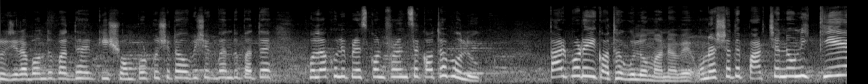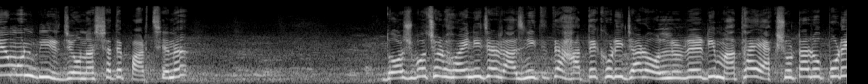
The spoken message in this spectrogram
রুজিরা বন্দ্যোপাধ্যায়ের কী সম্পর্ক সেটা অভিষেক বন্দ্যোপাধ্যায় খোলাখুলি প্রেস কনফারেন্সে কথা বলুক তারপরে এই কথাগুলো মানাবে। ওনার সাথে পারছেন না, উনি কে এমন বীর যে ওনার সাথে পারছে না? দশ বছর হয়নি যার রাজনীতিতে হাতে খড়ি যার অলরেডি মাথায় একশোটার ওপরে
